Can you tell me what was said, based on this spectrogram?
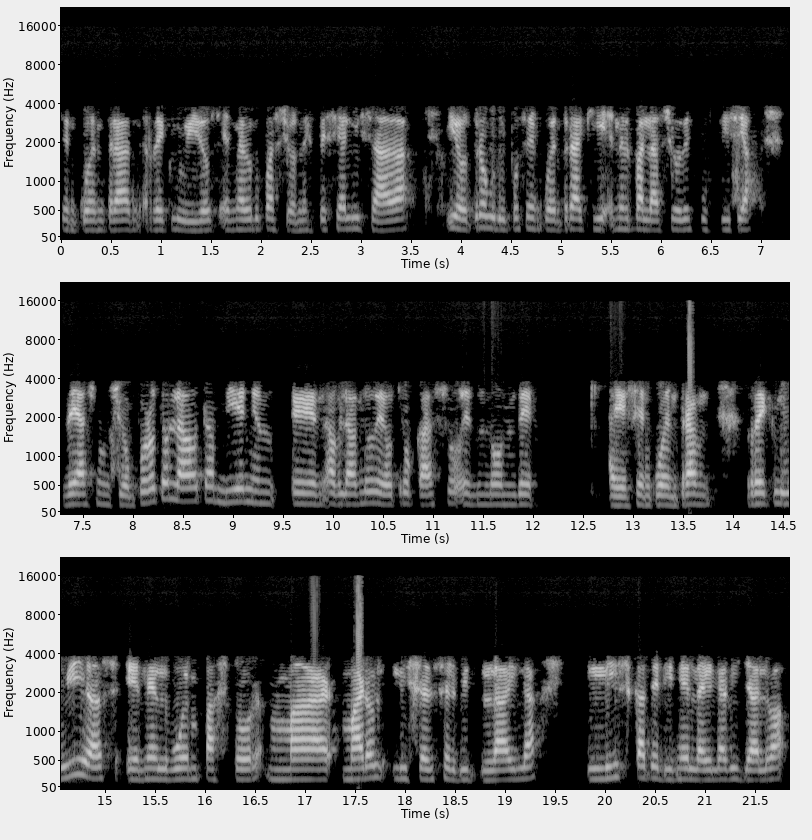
se encuentran recluidos en la agrupación especializada y otro grupo se encuentra aquí en el Palacio de Justicia de Asunción. Por otro lado, también hablando de otro caso en donde eh, se encuentran recluidas en el Buen Pastor Mar Marol Licel Servit Laila, Liz Caterine Laila Villalba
